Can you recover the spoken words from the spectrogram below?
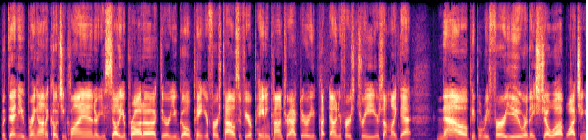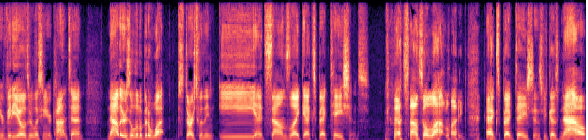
But then you bring on a coaching client or you sell your product or you go paint your first house if you're a painting contractor or you cut down your first tree or something like that. Now people refer you or they show up watching your videos or listening to your content. Now there's a little bit of what? Starts with an e and it sounds like expectations. That sounds a lot like expectations because now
